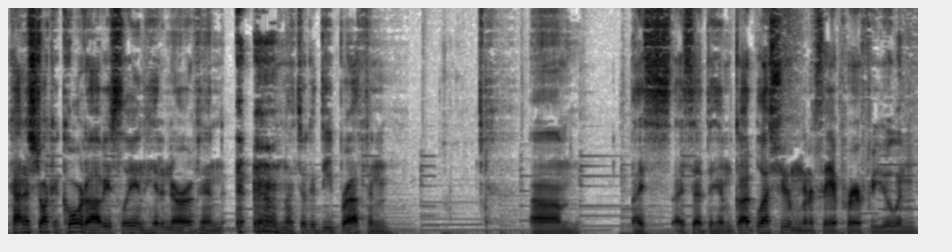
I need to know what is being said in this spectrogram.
kind of struck a chord, obviously, and hit a nerve. And I took a deep breath and um, I, I said to him, "God bless you. I'm going to say a prayer for you." And,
